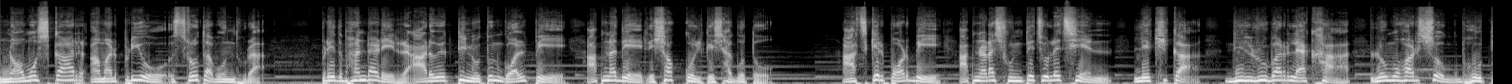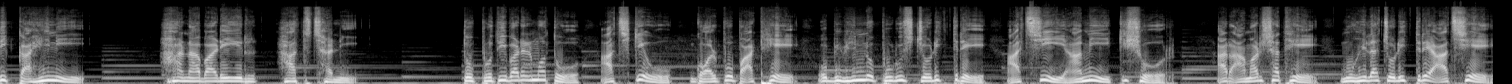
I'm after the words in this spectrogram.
নমস্কার, আমার প্রিয় শ্রোতা বন্ধুরা। প্রেত ভাণ্ডারের আরও একটি নতুন গল্পে আপনাদের সকলকে স্বাগত। আজকের পর্বে আপনারা শুনতে চলেছেন লেখিকা, দিলরুবার লেখা লোমহর্ষক ভৌতিক কাহিনী, হানাবাড়ির হাতছানি। তো প্রতিবারের মতো আজকেও গল্প পাঠে ও বিভিন্ন পুরুষ চরিত্রে আছি আমি কিশোর। আর আমার সাথে মহিলা চরিত্রে আছে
